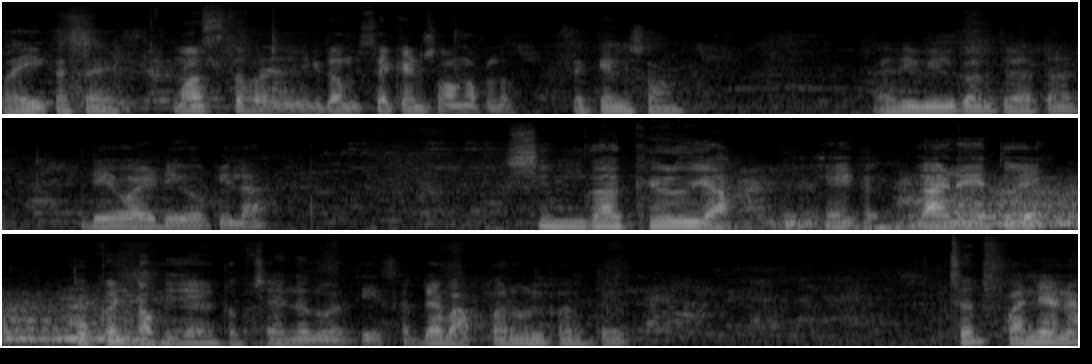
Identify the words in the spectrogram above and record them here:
भाई कसा आहे? मस्त भाई एकदम सेकंड सॉन्ग आपलं. सेकंड सॉन्ग रिव्हील करतोय आता. देव आहे ओ पीला शिमगा खेळूया. हे गाणं येतोय. कोकण टॉकीच्या यूट्यूब चॅनलवरती सध्या बाप्पा रोल करतोय. चल पाण्या ना?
